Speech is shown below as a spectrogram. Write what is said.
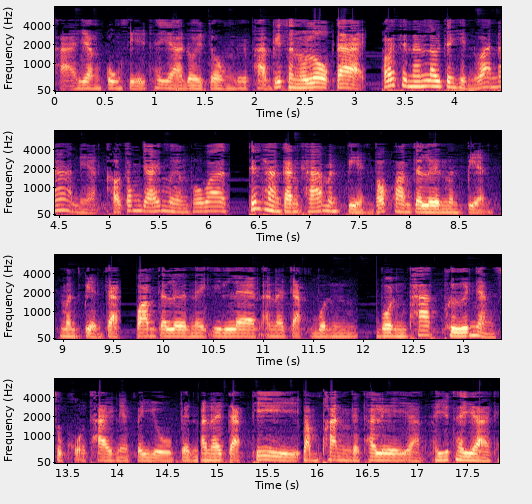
ขายยังกรุงศรีอยุธยาโดยตรงโดยผ่านพิษณุโลกได้ เพราะฉะนั้นเราจะเห็นว่าน่านเนี่ยเขาต้องย้ายเมืองเพราะว่าเส้นทางการค้ามันเปลี่ยนเพราะความเจริญมันเปลี่ยน มันเปลี่ยนจากความเจริญในอินแลนด์อาณาจักรบนบนภาคพื้นอย่างสุขโขทัยเนี่ยไปอยู่เป็นอาณาจักรที่สัมพันธ์กับทะเลอย่างอยุธยาแท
